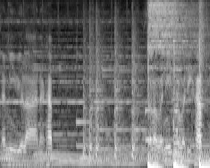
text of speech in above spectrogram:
ถ้ามีเวลานะครับสำหรับวันนี้สวัสดีครับ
